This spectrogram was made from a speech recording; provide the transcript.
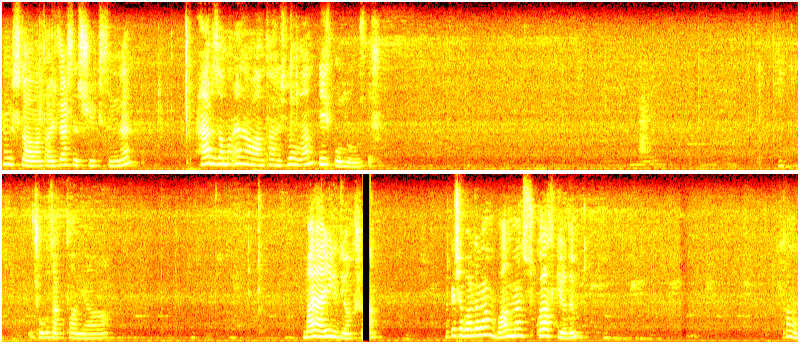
Hangisi avantaj derseniz şu ikisinden her zaman en avantajlı olan ilk bulduğunuzdur. Çok uzaktan ya. Bayağı iyi gidiyorum şu an. Arkadaşlar bu arada ben One Man Squad girdim. Tamam.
